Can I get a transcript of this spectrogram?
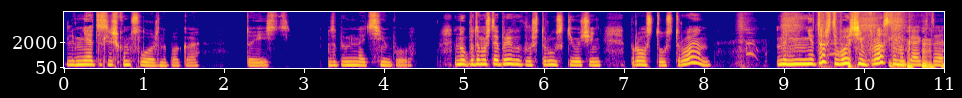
для меня это слишком сложно пока. То есть запоминать символы. Ну, потому что я привыкла, что русский очень просто устроен. ну, не то чтобы очень просто, но как-то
